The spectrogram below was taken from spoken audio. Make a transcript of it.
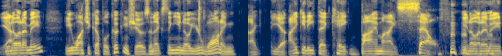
You know what I mean? You watch a couple of cooking shows, the next thing you know, you're wanting, I, yeah, I could eat that cake by myself. You know what I mean?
